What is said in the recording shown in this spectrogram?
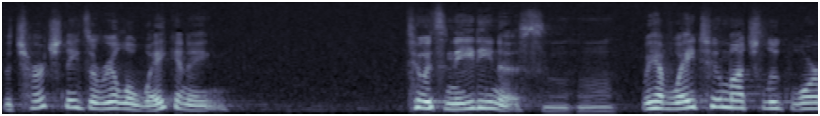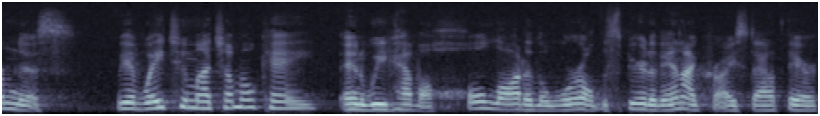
The church needs a real awakening to its neediness. Mm-hmm. We have way too much lukewarmness We have way too much, I'm okay. And we have a whole lot of the world, the spirit of Antichrist out there,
